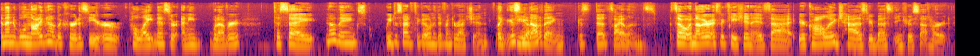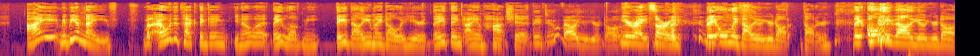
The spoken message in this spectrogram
and then will not even have the courtesy or politeness or any whatever to say, "No, thanks." We decided to go in a different direction. Like it's yeah. nothing. It's dead silence. So another expectation is that your college has your best interests at heart. I maybe I'm naive, but I went to tech thinking, you know what? They love me. They value my dollar here. They think I am hot shit. They do value your dollar. You're right. Sorry. they only value your da- daughter. They only value your do-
